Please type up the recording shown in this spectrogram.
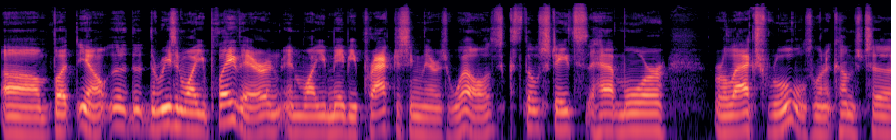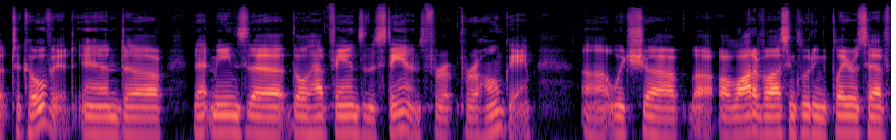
Um, but you know the, the reason why you play there and, and why you may be practicing there as well is because those states have more relaxed rules when it comes to, to COVID, and uh, that means that they'll have fans in the stands for for a home game, uh, which uh, a lot of us, including the players, have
